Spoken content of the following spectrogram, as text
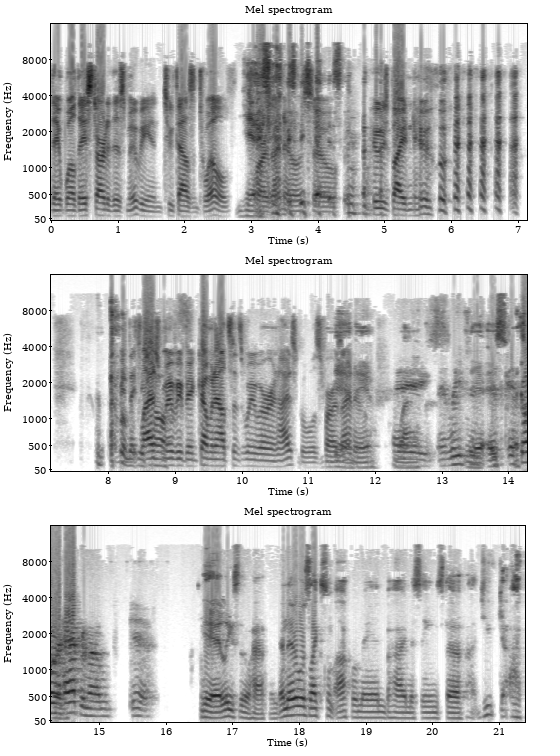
they well they started this movie in 2012, Yeah, as far as I know, so- who's biting who? I mean, the Flash cough. movie been coming out since we were in high school, as far as Yeah, I know. damn. Wow. Hey, at least Yeah, it's, it's- it's, it's going to funny. happen. Um, yeah. Yeah, at least it'll happen. And there was like some Aquaman behind the scenes stuff. Uh, You got,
